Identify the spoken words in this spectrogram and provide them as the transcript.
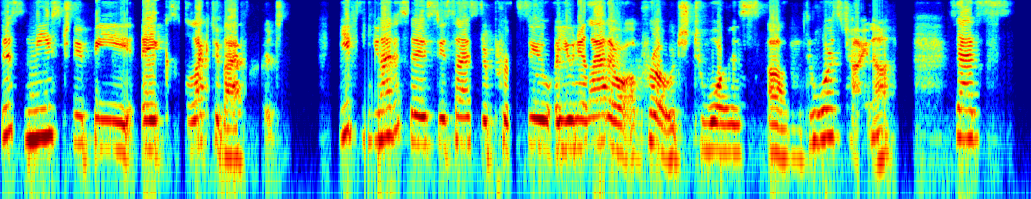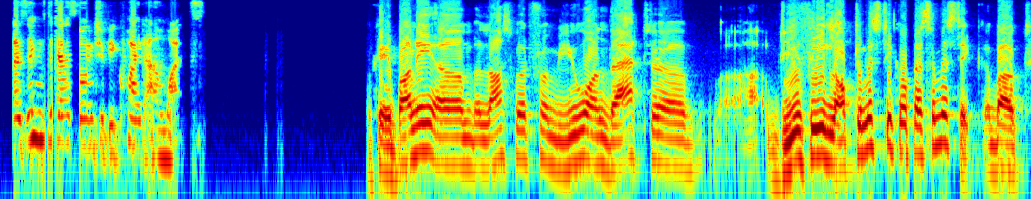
This needs to be a collective effort. If the United States decides to pursue a unilateral approach towards um, towards China, that's I think that's going to be quite unwise. Okay, Bonnie, um, last word from you on that. Uh, do you feel optimistic or pessimistic about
